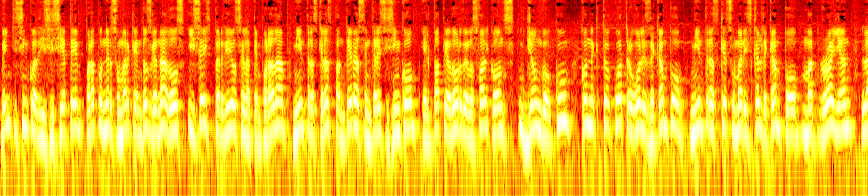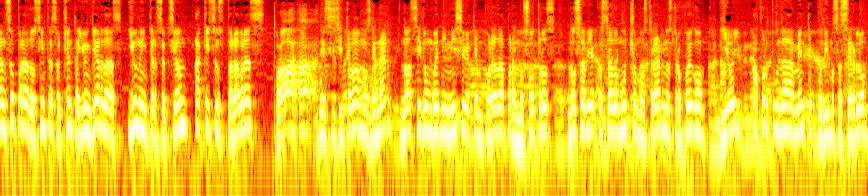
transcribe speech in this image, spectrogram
25 a 17 para poner su marca en dos ganados y seis perdidos en la temporada, mientras que las Panteras en 3 y 5, el pateador de los Falcons, John Goku, conectó cuatro goles de campo, mientras que su mariscal de campo, Matt Ryan, lanzó para 281 yardas y una intercepción. Aquí sus palabras. Necesitábamos ganar. No ha sido un buen inicio de temporada para nosotros. Nos había costado mucho mostrar nuestro juego y hoy afortunadamente pudimos hacerlo.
